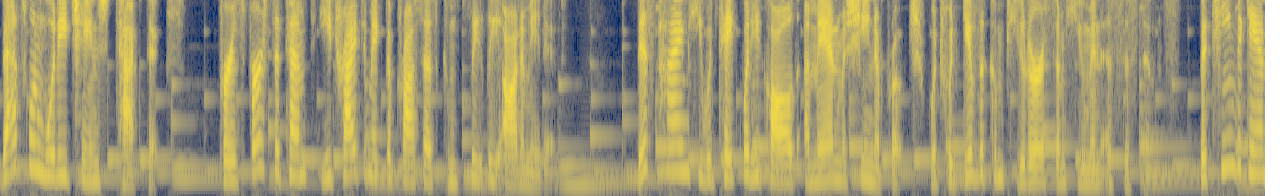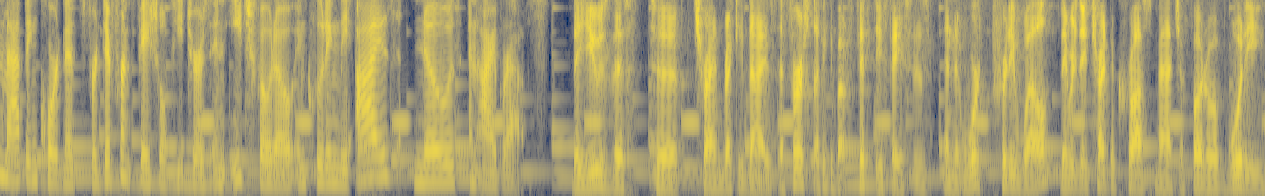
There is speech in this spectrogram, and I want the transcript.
That's when Woody changed tactics. For his first attempt, he tried to make the process completely automated. This time, he would take what he called a man machine approach, which would give the computer some human assistance. The team began mapping coordinates for different facial features in each photo, including the eyes, nose, and eyebrows. They used this to try and recognize, at first, I think about 50 faces, and it worked pretty well. They, were, they tried to cross match a photo of Woody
